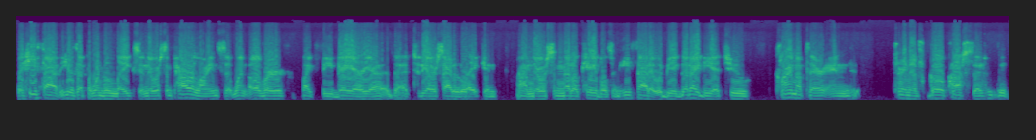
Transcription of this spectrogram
but he thought he was at the one of the lakes, and there were some power lines that went over like the Bay Area the, to the other side of the lake, and um, there were some metal cables, and he thought it would be a good idea to climb up there and kind of go across the the,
